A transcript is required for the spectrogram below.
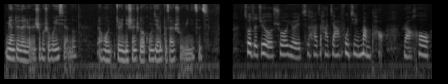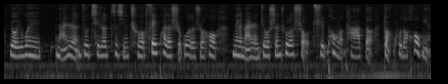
面对的人是不是危险的，然后就是你身处的空间不再属于你自己。作者就有说，有一次他在他家附近慢跑，然后有一位。男人就骑着自行车飞快地驶过的时候，那个男人就伸出了手去碰了他的短裤的后面。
